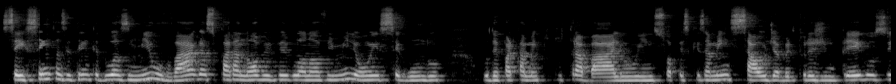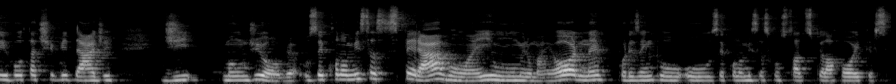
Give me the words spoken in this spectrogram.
632 mil vagas para 9,9 milhões, segundo o Departamento do Trabalho em sua pesquisa mensal de abertura de empregos e rotatividade de mão de obra. Os economistas esperavam aí um número maior, né? Por exemplo, os economistas consultados pela Reuters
